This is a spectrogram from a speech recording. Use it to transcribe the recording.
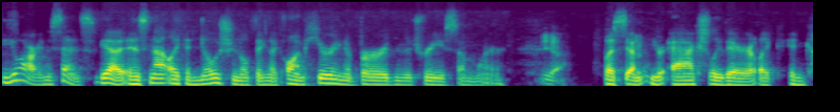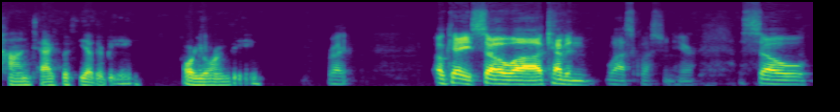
you are in a sense. Yeah and it's not like a notional thing like oh i'm hearing a bird in the tree somewhere. Yeah. But um, you're actually there like in contact with the other being or your own being. Right okay so uh kevin last question here so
